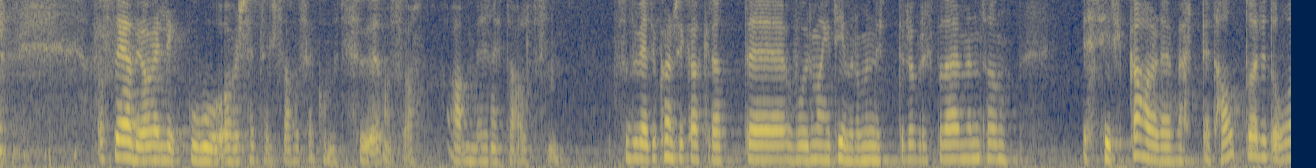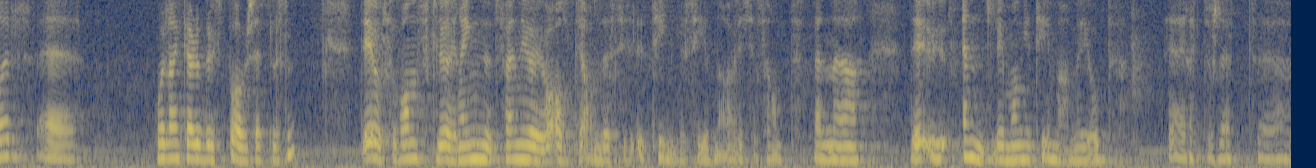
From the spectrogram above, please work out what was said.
Og så er det jo veldig gode oversettelser som er kommet før også, av Merete Alfsen. Så du vet jo kanskje ikke akkurat eh, hvor mange timer og minutter du har brukt på det her, men sånn cirka har det vært et halvt år, et år? Eh, hvor langt har du brukt på oversettelsen? Det er jo så vanskelig å regne ut, for en gjør jo alltid andre ting ved siden av. ikke sant? Men eh, det er uendelig mange timer med jobb. Det er rett og slett eh,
